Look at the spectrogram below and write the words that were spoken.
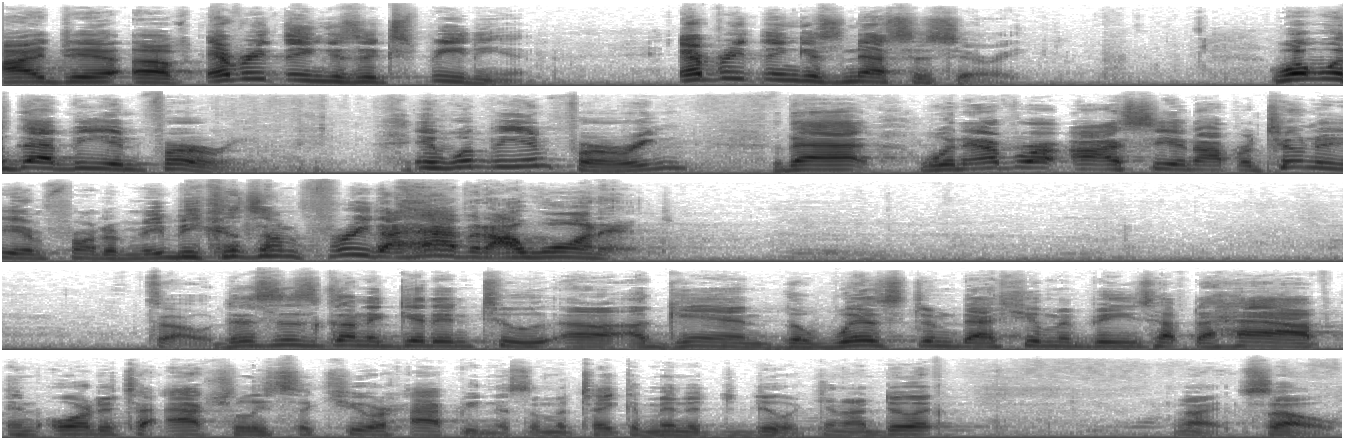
idea of everything is expedient? Everything is necessary. What would that be inferring? It would be inferring that whenever I see an opportunity in front of me, because I'm free to have it, I want it. So, this is going to get into, uh, again, the wisdom that human beings have to have in order to actually secure happiness. I'm going to take a minute to do it. Can I do it? All right. So,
